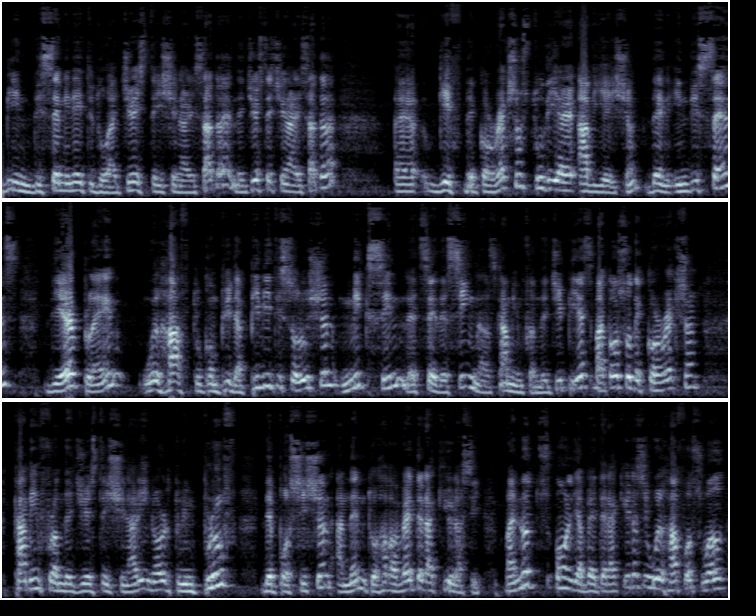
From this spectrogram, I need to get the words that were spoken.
being disseminated to a geostationary satellite. And the geostationary satellite uh, give the corrections to the air aviation. Then in this sense, the airplane will have to compute a PVT solution mixing, let's say the signals coming from the GPS, but also the correction coming from the geostationary in order to improve the position and then to have a better accuracy. But not only a better accuracy, we'll have as well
